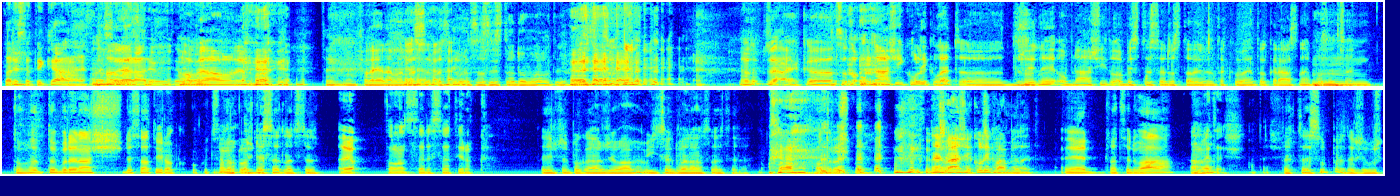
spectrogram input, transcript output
Tady se týká, ne? Jsme no, rádiu. No, já tak mám frajera vedle sebe, tyhle, co jsi z toho dovolil? No dobře, a jak, eh, co to obnáší, kolik let uh, dřiny obnáší to, abyste se dostali do takovéto krásné pozice? Hmm, tohle to bude náš desátý rok, pokud se no, nepletu. Už deset let jste. Jo, tohle je desátý rok. Teď předpokládám, že máme více jak 12 let teda. A trošku. ne, vážně, kolik vám je let? Je 22. A my tež. Tak to je super, takže už...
